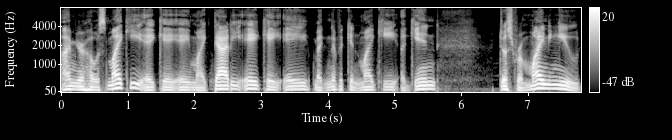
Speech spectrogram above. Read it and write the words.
I'm your host, Mikey, aka Mike Daddy, aka Magnificent Mikey. Again, just reminding you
